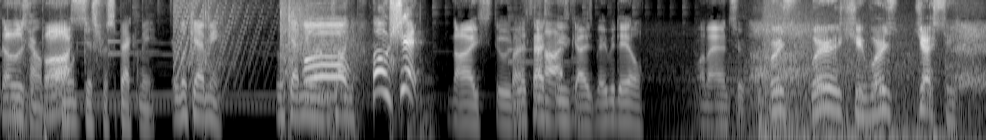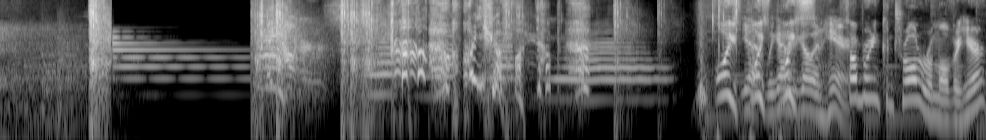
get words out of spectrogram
Tell us your boss. don't disrespect me. Look at me. Look at me. when I'm Oh! talking. Oh shit! Nice, dude. My Let's ask God. these guys. Maybe they'll want to answer. Where's Where is she? Where's Jesse? Oh, you got fucked up. Boys, Yeah, boys, we gotta boys. go in here. Submarine control room over here.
